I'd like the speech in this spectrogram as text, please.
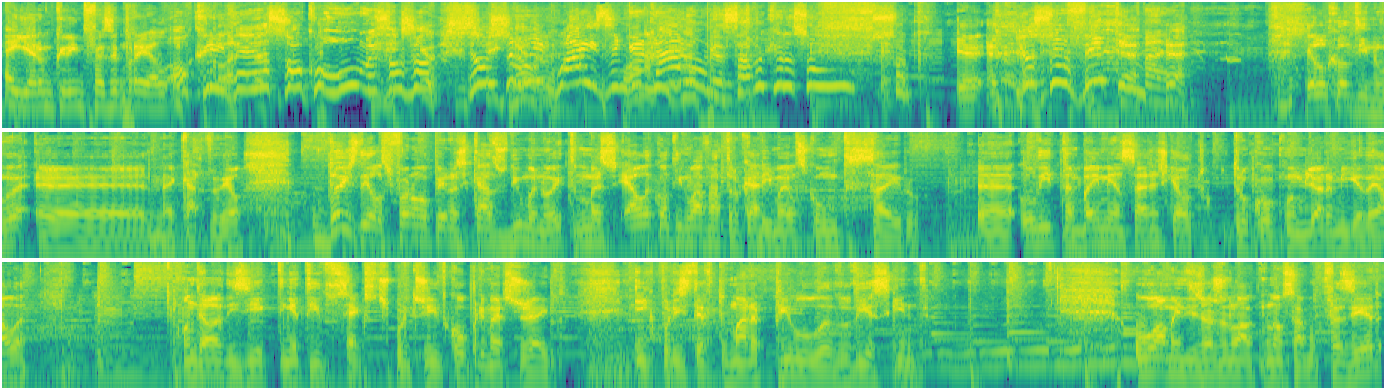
Aí era um bocadinho de fazer para ele. Oh, querida, era só com um, mas eles são, eles são iguais, enganaram. Eu pensava que era só um. Só que... Eu sou vítima. Ele continua uh, na carta dele. Dois deles foram apenas casos de uma noite, mas ela continuava a trocar e-mails com um terceiro. Uh, li também mensagens que ela trocou com a melhor amiga dela. Onde ela dizia que tinha tido sexo desprotegido com o primeiro sujeito e que por isso teve de tomar a pílula do dia seguinte. O homem diz ao jornal que não sabe o que fazer,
